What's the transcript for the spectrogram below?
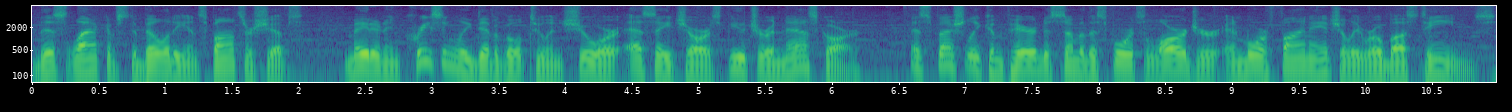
This lack of stability in sponsorships made it increasingly difficult to ensure SHR's future in NASCAR, especially compared to some of the sport's larger and more financially robust teams.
